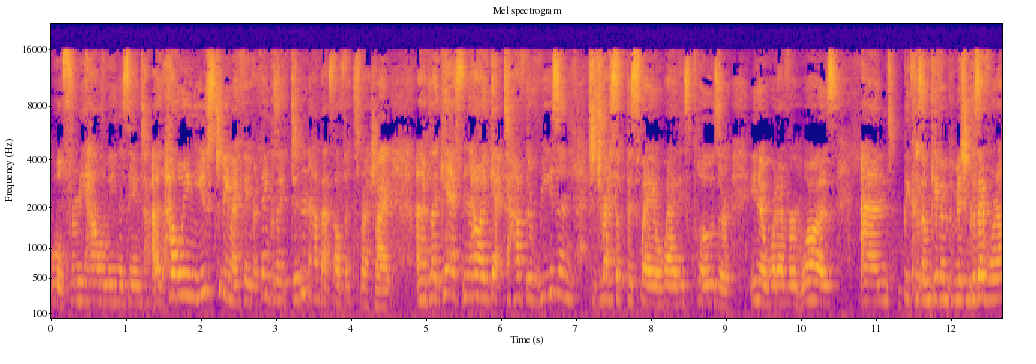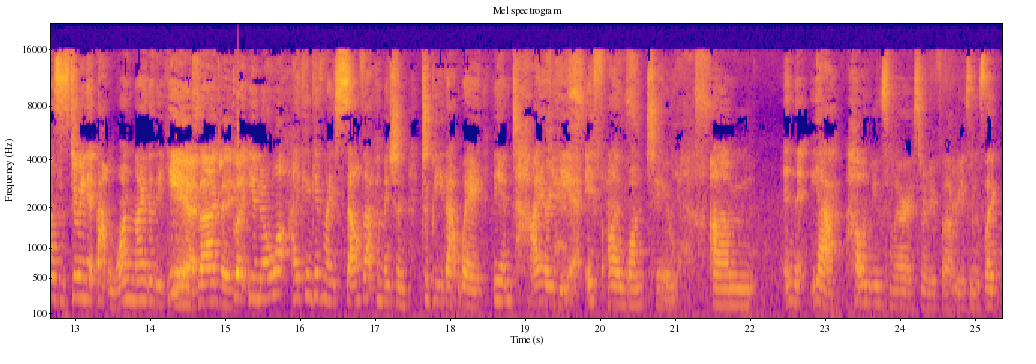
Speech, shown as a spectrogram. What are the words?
well, for me, Halloween is the entire. Halloween used to be my favorite thing because I didn't have that self expression. Right. And I'd be like, yes, now I get to have the reason to dress up this way or wear these clothes or, you know, whatever it was. And because I'm given permission, because everyone else is doing it that one night of the year. Exactly. But you know what? I can give myself that permission to be that way the entire year if I want to. Yes. Um, and yeah, Halloween's hilarious for me for that reason. It's like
